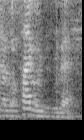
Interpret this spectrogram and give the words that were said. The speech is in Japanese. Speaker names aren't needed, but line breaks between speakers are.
じゃあ最後にですね、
